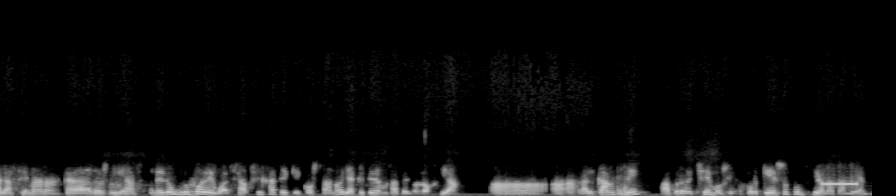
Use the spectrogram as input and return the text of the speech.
a la semana, cada dos mm. días. Poner un grupo de WhatsApp, fíjate qué cosa, ¿no? Ya que tenemos la tecnología al alcance, aprovechemos, porque eso funciona también.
